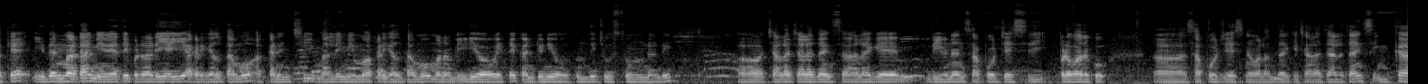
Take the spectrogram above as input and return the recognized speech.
ఓకే ఇదన్నమాట. మేమైతే ఇప్పుడు రెడీ అయ్యి అక్కడికి వెళ్తాము. అక్కడి నుంచి మళ్ళీ మేము అక్కడికి వెళ్తాము. మన వీడియో అయితే కంటిన్యూ అవుతుంది. చూస్తూ ఉండండి. చాలా చాలా థ్యాంక్స్. అలాగే దీవెనని సపోర్ట్ చేసి ఇప్పటి వరకు సపోర్ట్ చేసిన వాళ్ళందరికీ చాలా చాలా థ్యాంక్స్. ఇంకా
